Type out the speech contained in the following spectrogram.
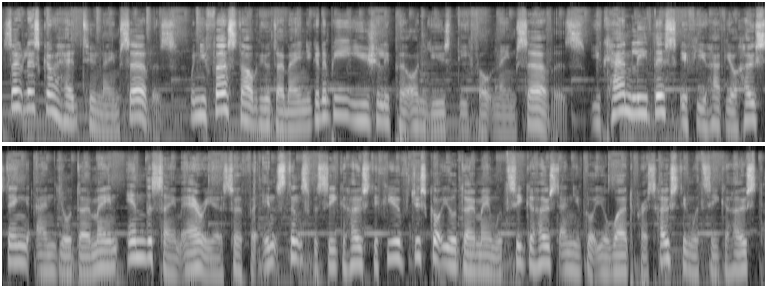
So let's go ahead to name servers. When you first start with your domain, you're going to be usually put on use default name servers. You can leave this if you have your hosting and your domain in the same area. So for instance, for SeekaHost, if you've just got your domain with SeekaHost and you've got your WordPress hosting with SeekaHost,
